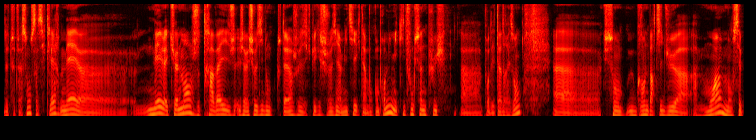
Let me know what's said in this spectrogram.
de toute façon, ça c'est clair, mais euh, mais actuellement, je travaille. J'avais choisi donc tout à l'heure, je vous ai expliqué que j'ai choisi un métier qui était un bon compromis, mais qui ne fonctionne plus euh, pour des tas de raisons, euh, qui sont une grande partie dues à, moi. Bon, c'est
